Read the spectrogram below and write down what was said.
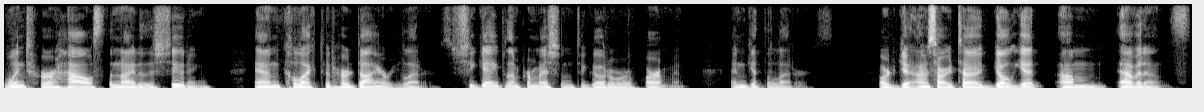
went to her house the night of the shooting and collected her diary letters. She gave them permission to go to her apartment and get the letters, or get, I'm sorry, to go get um, evidence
